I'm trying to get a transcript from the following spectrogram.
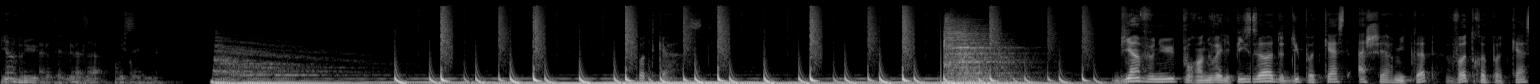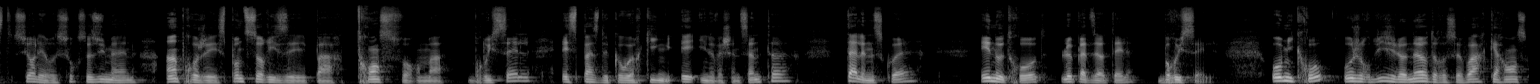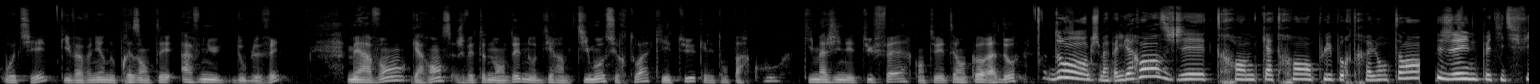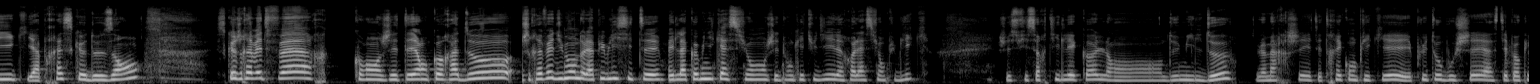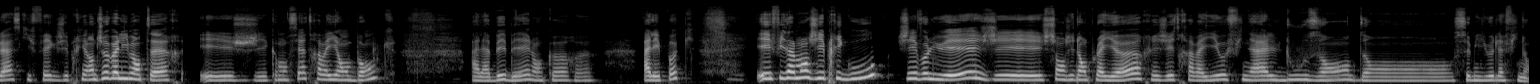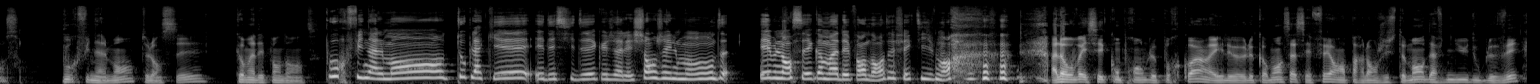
Bienvenue à l'hôtel Le Plaza, Bruxelles. Podcast. Bienvenue pour un nouvel épisode du podcast HR Meetup, votre podcast sur les ressources humaines. Un projet sponsorisé par Transforma Bruxelles, espace de coworking et innovation center, Talent Square et notre hôte, le Plaza Hotel Bruxelles. Au micro, aujourd'hui, j'ai l'honneur de recevoir Garance Wautier qui va venir nous présenter Avenue W. Mais avant, Garance, je vais te demander de nous dire un petit mot sur toi. Qui es-tu? Quel est ton parcours? Qu'imaginais-tu faire quand tu étais encore ado? Donc, je m'appelle Garance, j'ai 34 ans, plus pour très longtemps. J'ai une petite fille qui a presque deux ans. Ce que je rêvais de faire quand j'étais encore ado, je rêvais du monde de la publicité et de la communication. J'ai donc étudié les relations publiques. Je suis sortie de l'école en 2002. Le marché était très compliqué et plutôt bouché à cette époque-là, ce qui fait que j'ai pris un job alimentaire et j'ai commencé à travailler en banque, à la BBL encore euh, à l'époque. Et finalement, j'y ai pris goût, j'ai évolué, j'ai changé d'employeur et j'ai travaillé au final 12 ans dans ce milieu de la finance. Pour finalement te lancer comme indépendante. Pour finalement tout plaquer et décider que j'allais changer le monde et me lancer comme indépendante, effectivement. Alors, on va essayer de comprendre le pourquoi et le, le comment ça s'est fait en parlant justement d'Avenue W.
